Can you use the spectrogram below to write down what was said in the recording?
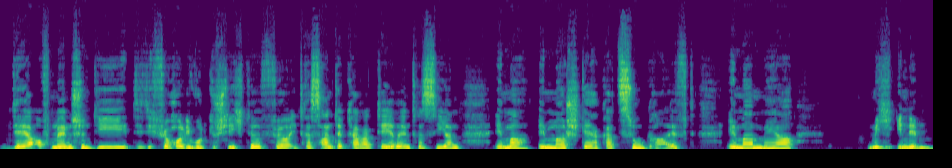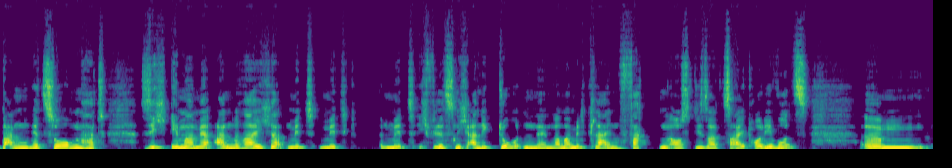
der auf Menschen, die, die sich für Hollywood-Geschichte, für interessante Charaktere interessieren, immer, immer stärker zugreift, immer mehr mich in den Bann gezogen hat, sich immer mehr anreichert mit, mit, mit, ich will es nicht Anekdoten nennen, aber mit kleinen Fakten aus dieser Zeit Hollywoods. Ähm,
